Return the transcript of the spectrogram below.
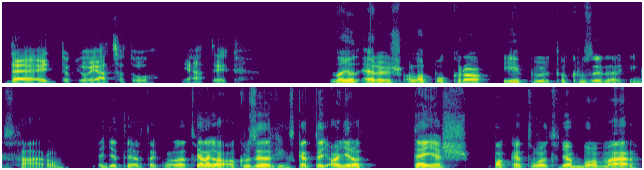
de egy tök jól játszható játék. Nagyon erős alapokra épült a Crusader Kings 3. Egyetértek veled. Tényleg a Crusader Kings 2 egy annyira teljes pakett volt, hogy abból már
